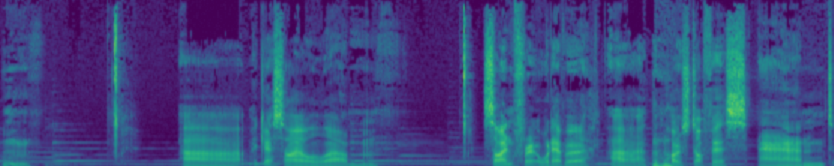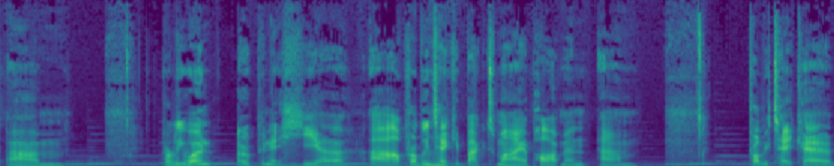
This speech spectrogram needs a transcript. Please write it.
Hmm. Uh, I guess I'll um, sign for it or whatever uh, at the post office, and um, probably won't open it here. Uh, I'll probably take it back to my apartment. Um, probably take a,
